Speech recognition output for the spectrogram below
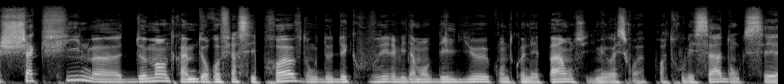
chaque film euh, demande quand même de refaire ses preuves, donc de découvrir évidemment des lieux qu'on ne connaît pas. On se dit mais où est-ce qu'on va pouvoir trouver ça? Donc c'est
